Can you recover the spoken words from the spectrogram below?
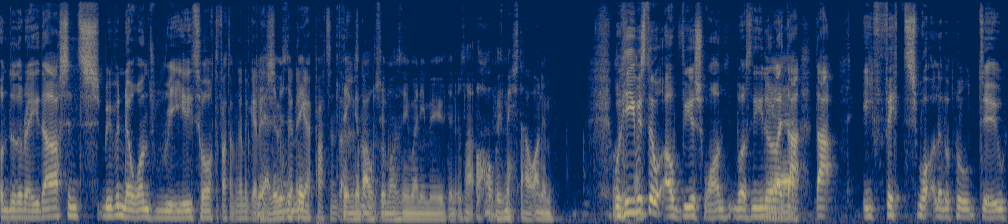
under the radar since moving. No one's really talked. In fact, I'm going to get Yeah, his, there was I'm a big get Patton thing about him, wasn't he, when he moved, and it was like, oh, we've missed out on him. Well, he was the obvious one, wasn't he? You know, like that. That he fits what Liverpool do.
